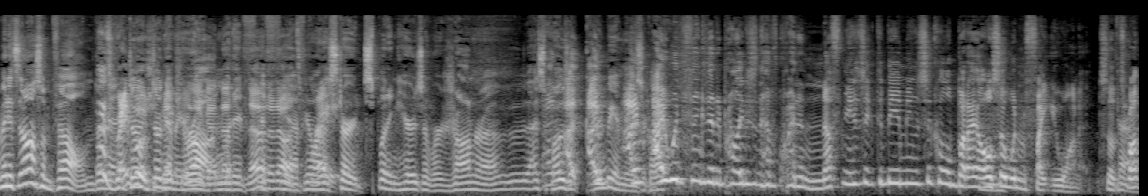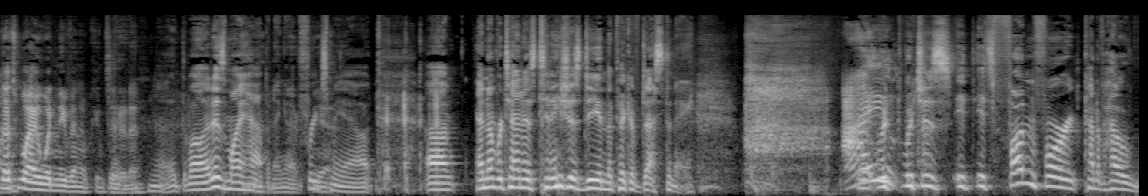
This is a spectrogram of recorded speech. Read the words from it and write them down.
I mean, it's an awesome film. Don't, get- great don't, don't get me picture, like, wrong. but if, no, if, no, no, yeah, if you want to start splitting hairs over genre, I suppose it I, could be a musical. I, would think that it probably doesn't have quite enough music to be a musical, but I also Hmm. wouldn't fight you on it. So that's why I wouldn't even have considered it. Well, it is my happening, and it freaks me out. Um, and number ten is Tenacious D in the Pick of Destiny. I which, which is it, it's fun for kind of how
